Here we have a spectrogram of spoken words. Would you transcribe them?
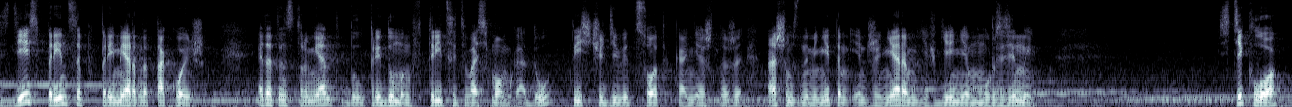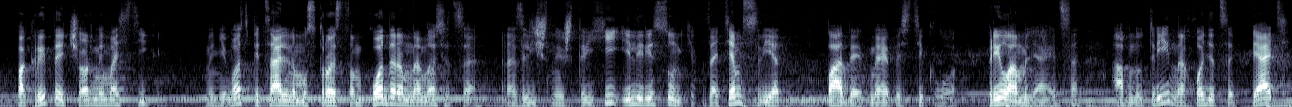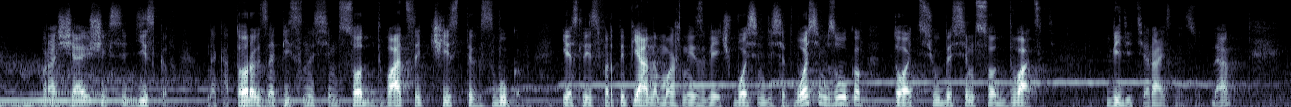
Здесь принцип примерно такой же. Этот инструмент был придуман в 1938 году, 1900, конечно же, нашим знаменитым инженером Евгением Мурзиным. Стекло, покрытое черной мастикой. На него специальным устройством-кодером наносятся различные штрихи или рисунки. Затем свет падает на это стекло, преломляется, а внутри находится 5 вращающихся дисков, на которых записано 720 чистых звуков – если из фортепиано можно извлечь 88 звуков, то отсюда 720. Видите разницу, да?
